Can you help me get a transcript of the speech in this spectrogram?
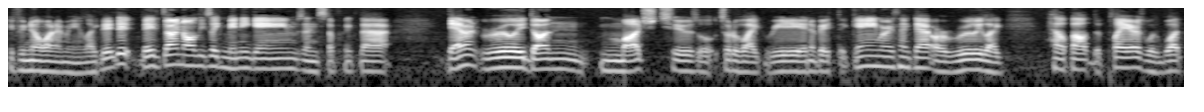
if you know what I mean. Like they, they they've done all these like mini games and stuff like that they haven't really done much to sort of like re-innovate the game or anything like that, or really like help out the players with what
